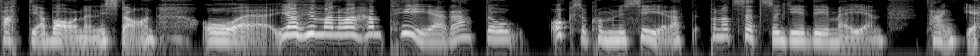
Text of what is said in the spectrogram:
fattiga barnen i stan. Och eh, ja, hur man har hanterat och också kommunicerat. På något sätt så ger det mig en tanke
